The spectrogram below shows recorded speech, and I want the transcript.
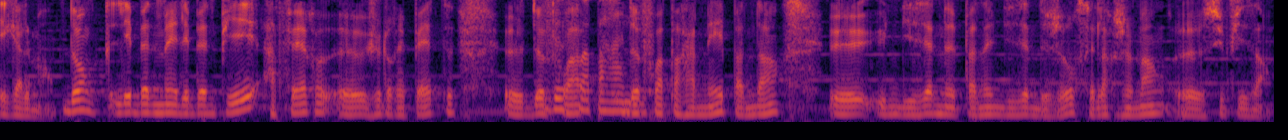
également. Donc les benmets et les benpieds à faire, euh, je le répète, euh, deux, fois par année. deux fois par année pendant euh, une dizaine pendant une dizaine de jours, c'est largement euh, suffisant.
